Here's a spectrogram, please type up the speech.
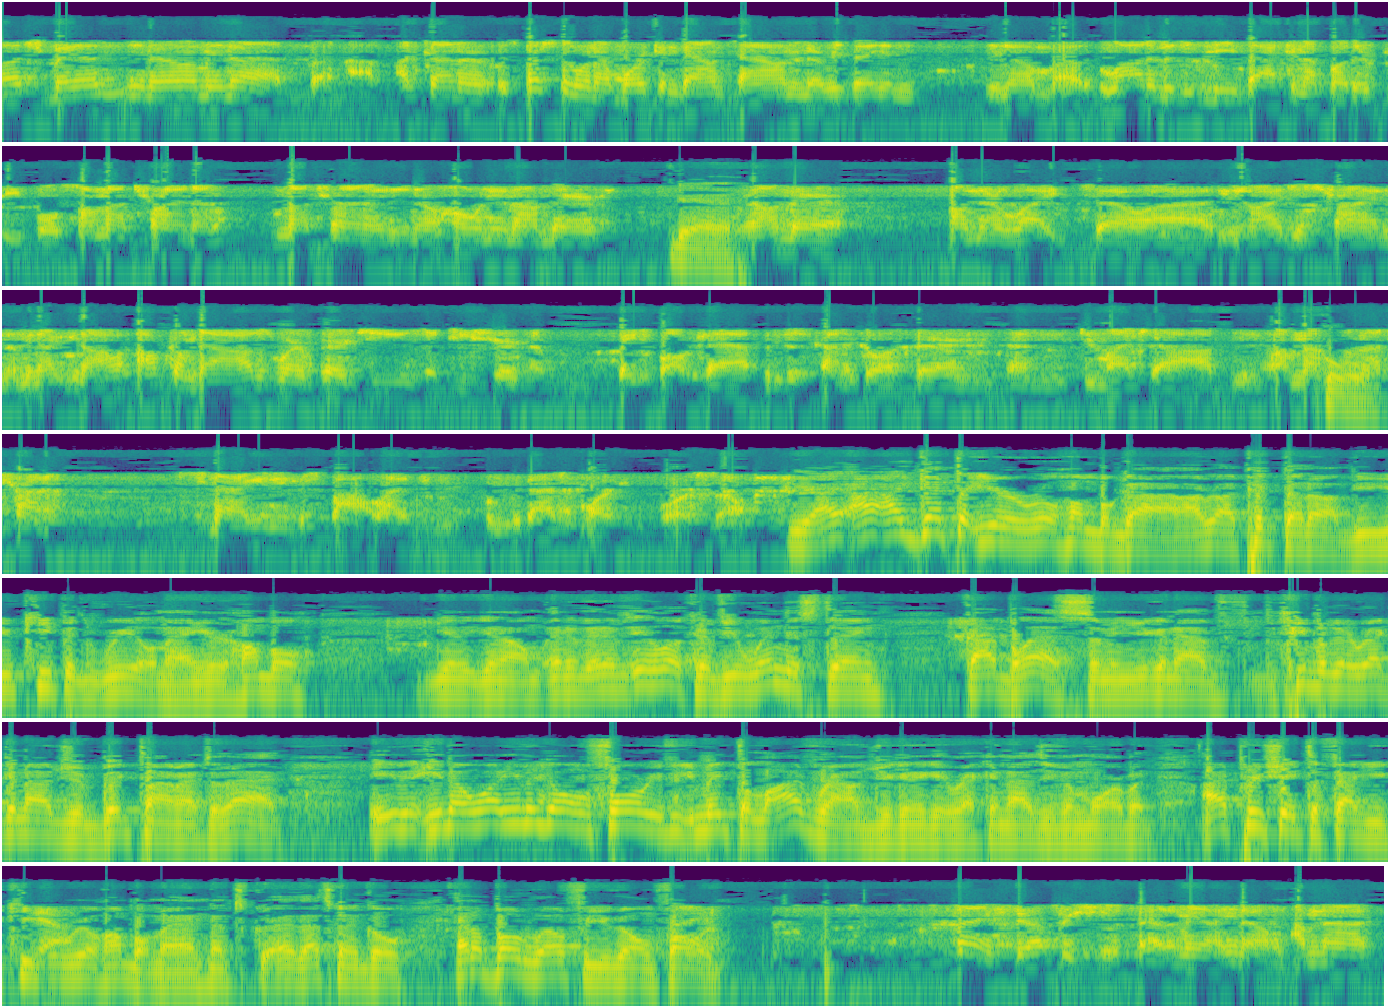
much, man. You know, I mean, I, I, I kind of, especially when I'm working downtown and everything, and you know, a lot of it is me backing up other people. So I'm not trying to, I'm not trying to, you know, hone in on their, Yeah. you know, on their, on their light. So uh, you know, I just try and, I mean, I, you know, I'll, I'll come down, I'll just wear a pair of jeans, a t-shirt, and a baseball cap, and just kind of go up there and, and do my job. You know, I'm not, Cool. I'm not trying to snag any of the spotlight from, from the guys I'm working for. So. Yeah, I, I- I get that you're a real humble guy. I, I picked that up. You, you keep it real, man. You're humble. You, you know, and if, and if look, if you win this thing, God bless. I mean, you're gonna have people are gonna recognize you big time after that. Even you know what? Even going forward, if you make the live rounds, you're gonna get recognized even more. But I appreciate the fact you keep Yeah. it real humble, man. That's that's gonna go. That'll bode well for you going forward. Thanks, dude. I appreciate that. I mean, you know, I'm not.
